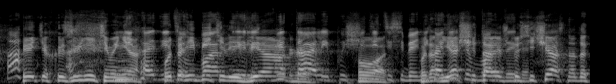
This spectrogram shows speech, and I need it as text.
этих извините меня, потребителей. Виагры. Виталий, пощадите себя, не Я ходите в считаю, что бордели. Сейчас надо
